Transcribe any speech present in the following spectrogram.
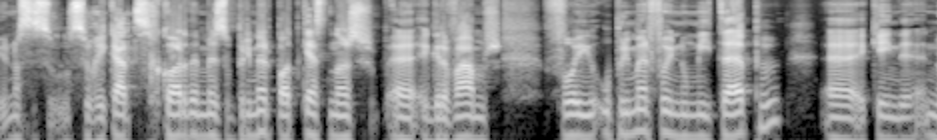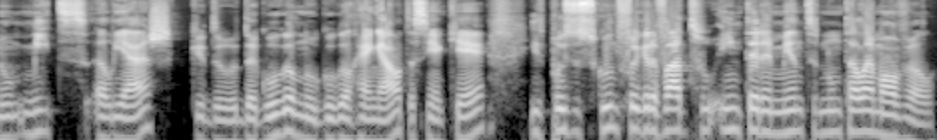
eu não sei se, se, o Ricardo se recorda, mas o primeiro podcast que nós uh, gravámos foi, o primeiro foi no Meetup, uh, que ainda, no Meet, aliás, que do, da Google, no Google Hangout, assim é que é, e depois o segundo foi gravado inteiramente num telemóvel.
